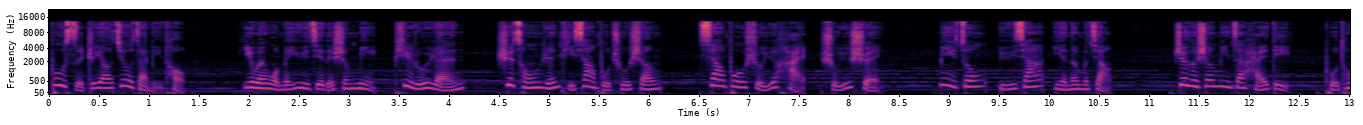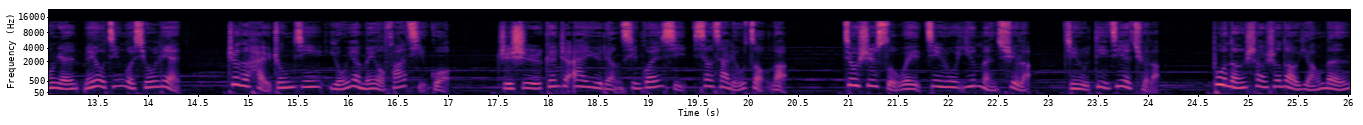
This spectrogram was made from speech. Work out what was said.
不死之药就在里头，因为我们欲界的生命，譬如人，是从人体下部出生，下部属于海，属于水。密宗瑜伽也那么讲，这个生命在海底，普通人没有经过修炼，这个海中精永远没有发起过，只是跟着爱欲两性关系向下流走了，就是所谓进入阴门去了，进入地界去了，不能上升到阳门，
